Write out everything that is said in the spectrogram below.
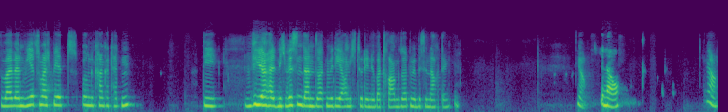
weil wenn wir zum Beispiel jetzt irgendeine Krankheit hätten, die wir halt nicht wissen, dann sollten wir die ja auch nicht zu denen übertragen, sollten wir ein bisschen nachdenken. Ja, Genau. ja.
